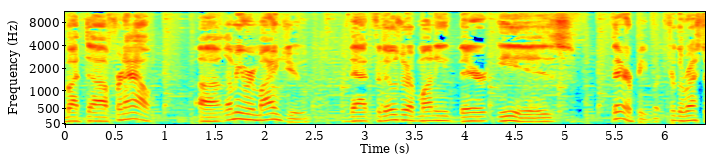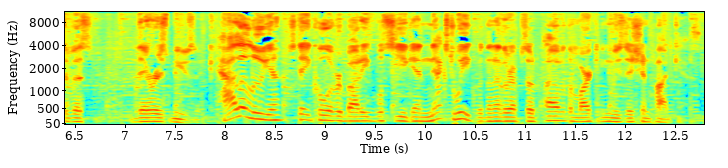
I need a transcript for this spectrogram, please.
But uh, for now, uh, let me remind you that for those who have money, there is therapy. But for the rest of us, there is music. Hallelujah. Stay cool, everybody. We'll see you again next week with another episode of the Marketing Musician Podcast.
